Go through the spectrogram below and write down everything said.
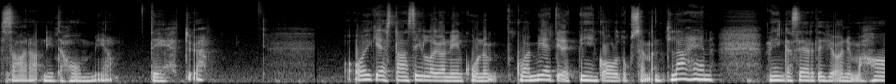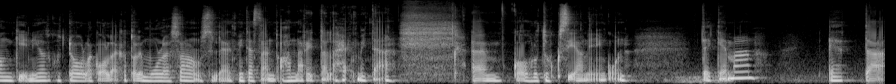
saada niitä hommia tehtyä. Oikeastaan silloin jo niin kun, kun mä mietin, että mihin koulutukseen mä nyt lähden, minkä sertifioinnin mä hankin, niin jotkut doula-kollegat oli mulle jo sanonut silleen, että mitä sä nyt Anna-Riitta lähdet mitään äm, koulutuksia niin kun tekemään. Että,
